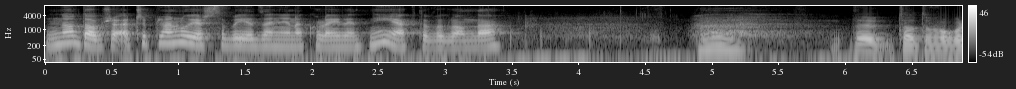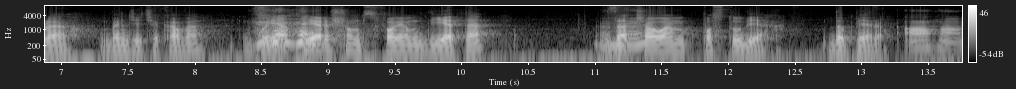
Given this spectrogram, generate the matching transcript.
No dobrze, a czy planujesz sobie jedzenie na kolejne dni? Jak to wygląda? To, to, to w ogóle będzie ciekawe, bo ja pierwszą swoją dietę Mhm. zacząłem po studiach dopiero. Oho.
